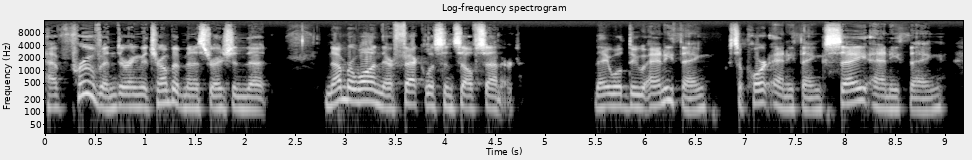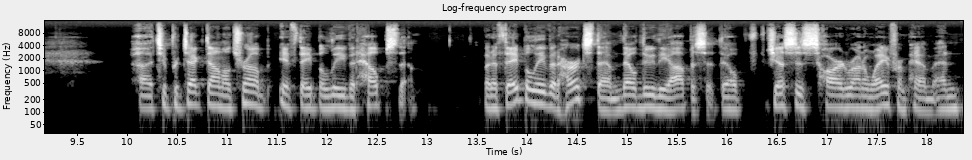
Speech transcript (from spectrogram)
have proven during the Trump administration that number one, they're feckless and self centered. They will do anything, support anything, say anything uh, to protect Donald Trump if they believe it helps them. But if they believe it hurts them, they'll do the opposite. They'll just as hard run away from him. And,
